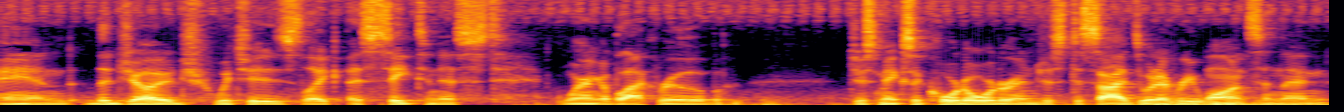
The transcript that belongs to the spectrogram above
and the judge, which is like a Satanist wearing a black robe, just makes a court order and just decides whatever he wants, and then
